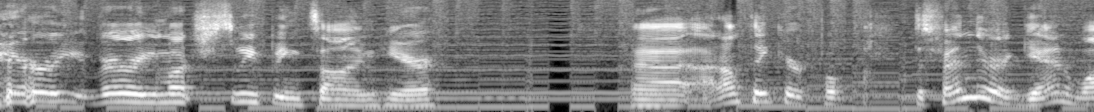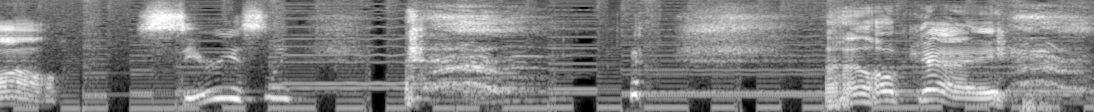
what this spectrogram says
very, very much sweeping time here. Uh, I don't think her... Defender again? Wow. Seriously? okay.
